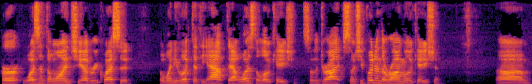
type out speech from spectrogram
her wasn't the one she had requested. But when he looked at the app, that was the location. So the drive, so she put in the wrong location. Um,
